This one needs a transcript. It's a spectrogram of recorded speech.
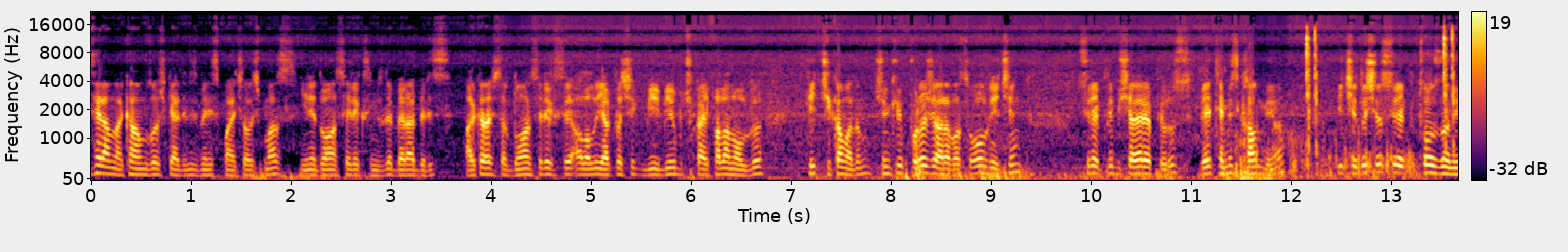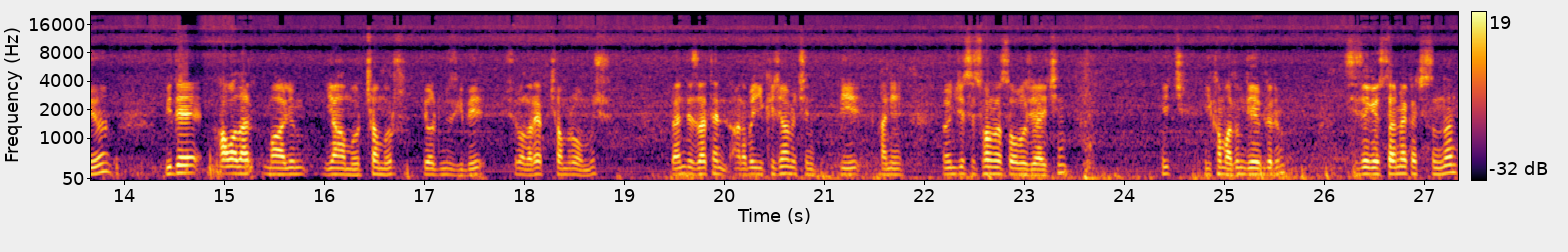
selamlar. Kanalımıza hoş geldiniz. Ben İsmail Çalışmaz. Yine Doğan Selex'imizle beraberiz. Arkadaşlar Doğan Selex'i alalı yaklaşık bir, bir buçuk ay falan oldu. Hiç çıkamadım. Çünkü proje arabası olduğu için sürekli bir şeyler yapıyoruz ve temiz kalmıyor. İçi dışı sürekli tozlanıyor. Bir de havalar malum yağmur, çamur. Gördüğünüz gibi şuralar hep çamur olmuş. Ben de zaten arabayı yıkayacağım için bir hani öncesi sonrası olacağı için hiç yıkamadım diyebilirim. Size göstermek açısından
